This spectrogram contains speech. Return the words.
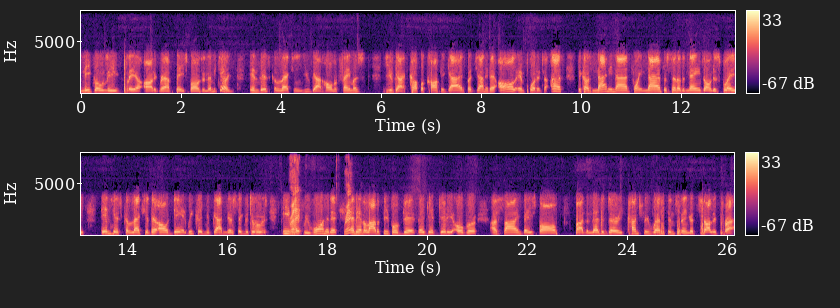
Negro League player autographed baseballs. And let me tell you, in this collection, you've got Hall of Famers, you've got cup of coffee guys, but Johnny, they're all important to us because 99.9% of the names on display in his collection, they're all dead. We couldn't have gotten their signatures even Right. if we wanted it. Right. And then a lot of people get they get giddy over a signed baseball by the legendary country western singer Charley Pride.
